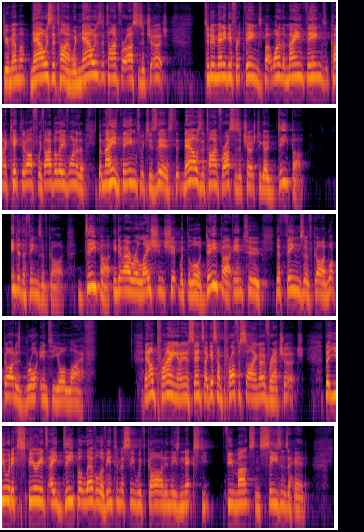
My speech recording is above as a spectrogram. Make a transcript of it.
Do you remember? Now is the time, where now is the time for us as a church to do many different things. But one of the main things that kind of kicked it off with, I believe, one of the, the main things, which is this that now is the time for us as a church to go deeper into the things of God, deeper into our relationship with the Lord, deeper into the things of God, what God has brought into your life. And I'm praying, and in a sense, I guess I'm prophesying over our church that you would experience a deeper level of intimacy with God in these next few months and seasons ahead.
